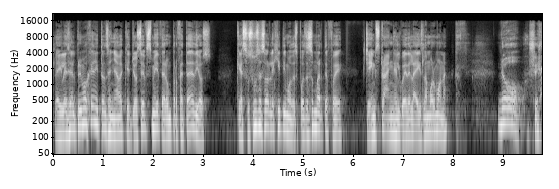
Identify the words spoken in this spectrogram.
La iglesia del primogénito enseñaba que Joseph Smith era un profeta de Dios, que su sucesor legítimo después de su muerte fue James Strang, el güey de la isla mormona. No. Sí.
